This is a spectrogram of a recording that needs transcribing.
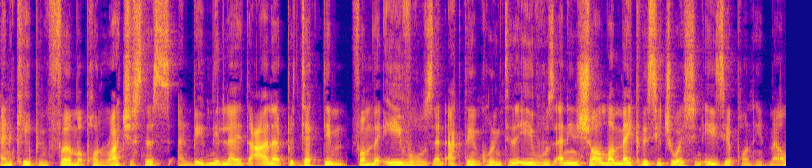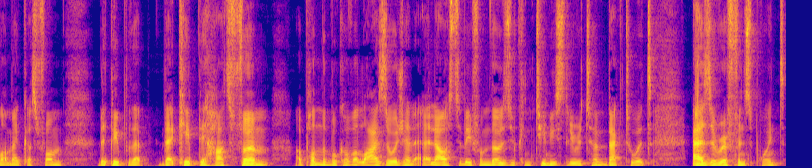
and keep him firm upon righteousness and bi'idhnillah ta'ala protect him from the evils and acting according to the evils and inshallah make the situation easy upon him. May Allah make us from the people that, that keep their hearts firm upon the book of Allah Azza wa allow us to be from those who continuously return back to it as a reference point.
